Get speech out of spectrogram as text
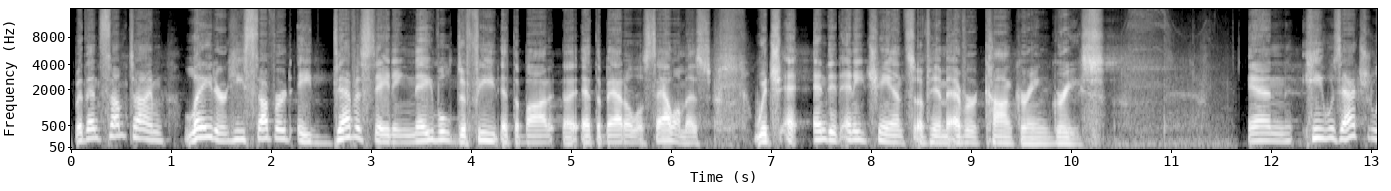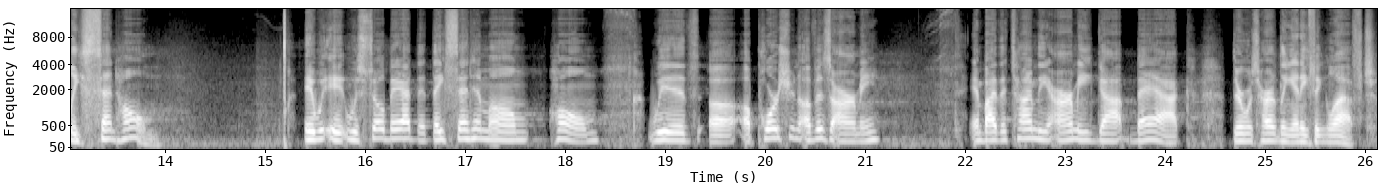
But then sometime later, he suffered a devastating naval defeat at the, uh, at the Battle of Salamis, which ended any chance of him ever conquering Greece and he was actually sent home. It, it was so bad that they sent him home, home with uh, a portion of his army, and by the time the army got back, there was hardly anything left.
